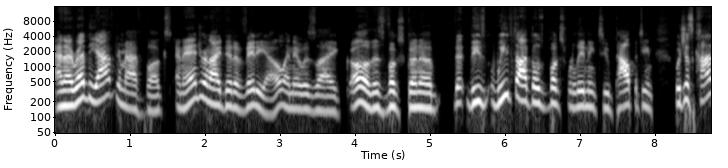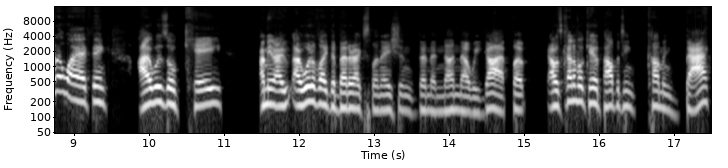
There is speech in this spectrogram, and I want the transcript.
And I read the aftermath books, and Andrew and I did a video, and it was like, oh, this book's gonna. Th- these we thought those books were leading to Palpatine, which is kind of why I think I was okay. I mean, I, I would have liked a better explanation than the none that we got, but I was kind of okay with Palpatine coming back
